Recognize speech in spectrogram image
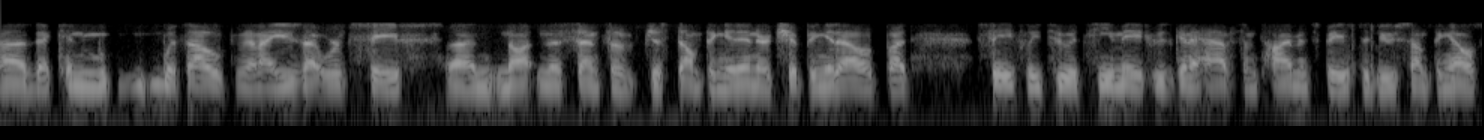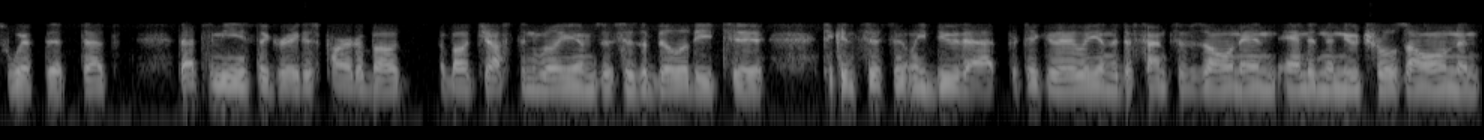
uh, that can without and I use that word safe uh, not in the sense of just dumping it in or chipping it out but safely to a teammate who's going to have some time and space to do something else with it. That that to me is the greatest part about about Justin Williams is his ability to to consistently do that, particularly in the defensive zone and and in the neutral zone and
